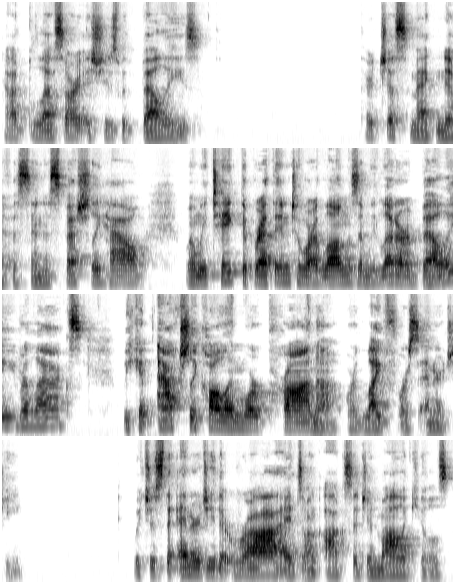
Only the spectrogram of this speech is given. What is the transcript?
God bless our issues with bellies. They're just magnificent, especially how when we take the breath into our lungs and we let our belly relax, we can actually call in more prana or life force energy, which is the energy that rides on oxygen molecules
